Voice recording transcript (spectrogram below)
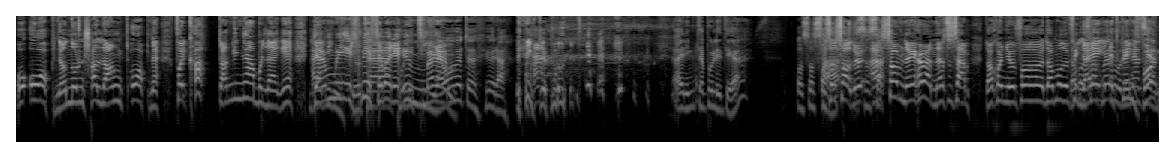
og åpner og nonsjalant åpner for kattene i nabolaget. De Jeg ringte jo spiser til bare hummer, politiet òg, vet du. Gjorde jeg. Ringte politiet. Jeg ringte til politiet, og så sa, Og så sa du så 'jeg savner ei høne', så sa de da, kan du få, da må du Da finne deg et kvinnfolk,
